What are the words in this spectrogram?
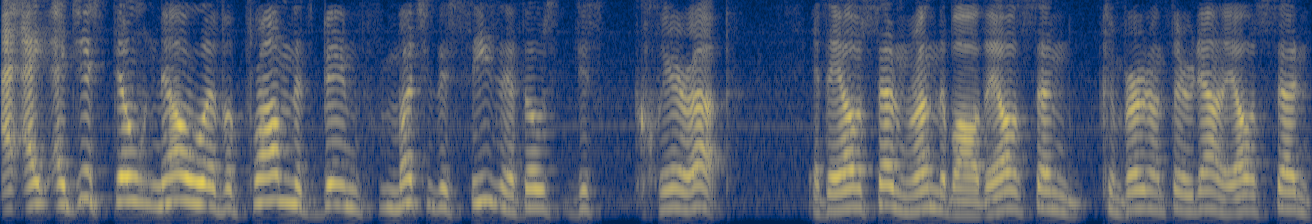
I, I, I just don't know of a problem that's been much of this season if those just clear up if they all of a sudden run the ball, they all of a sudden convert on third down, they all of a sudden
